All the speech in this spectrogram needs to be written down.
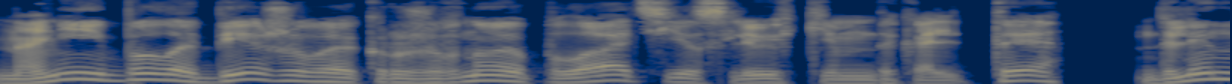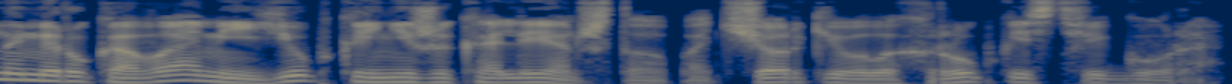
На ней было бежевое кружевное платье с легким декольте, длинными рукавами и юбкой ниже колен, что подчеркивало хрупкость фигуры.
